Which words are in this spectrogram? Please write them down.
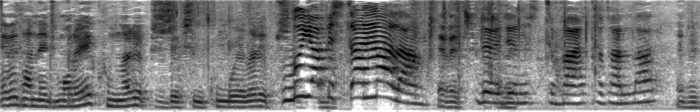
Evet anneciğim oraya kumlar yapışacak şimdi. Kum boyalar yapışacak. Bu yapışkanlarla. Evet. Gördüğünüz gibi arkadaşlar. Evet.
